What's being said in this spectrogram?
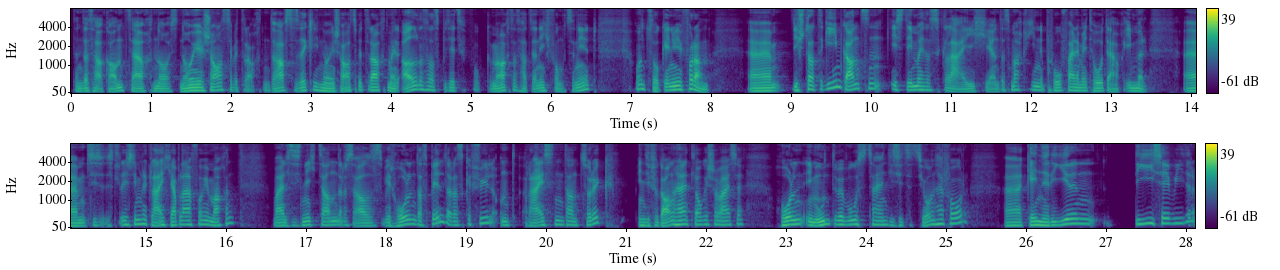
dann das Ganze auch als neue Chance betrachten. Du darfst das wirklich neue Chance betrachten, weil all das, was du bis jetzt gemacht hast, hat ja nicht funktioniert. Und so gehen wir voran. Ähm, die Strategie im Ganzen ist immer das Gleiche und das mache ich in der Profiler-Methode auch immer. Ähm, es ist immer der gleiche Ablauf, den wir machen, weil es ist nichts anderes als wir holen das Bild oder das Gefühl und reisen dann zurück in die Vergangenheit logischerweise, holen im Unterbewusstsein die Situation hervor äh, generieren diese wieder,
